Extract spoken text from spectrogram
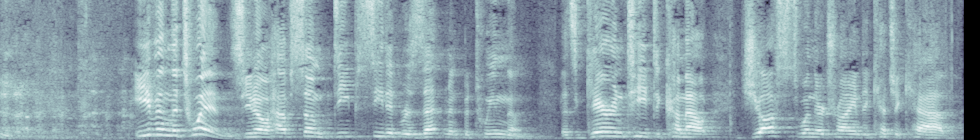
Even the twins, you know, have some deep seated resentment between them that's guaranteed to come out just when they're trying to catch a cab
